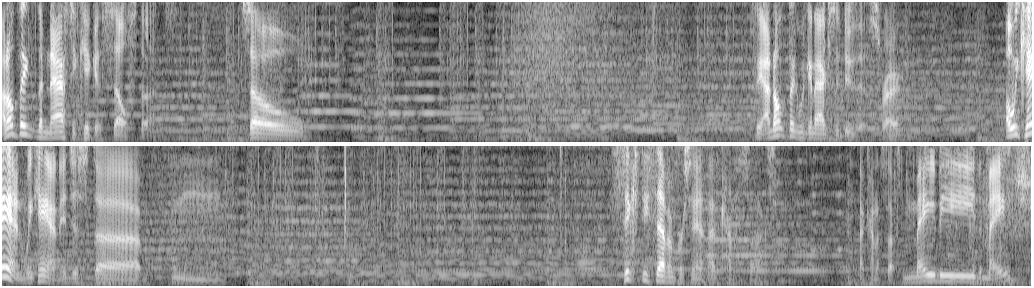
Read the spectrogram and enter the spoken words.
I don't think the nasty kick itself stuns. So... See, I don't think we can actually do this, right? Oh, we can. We can. It just, uh, hmm. Sixty-seven percent. That kind of sucks. That kind of sucks. Maybe the mage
